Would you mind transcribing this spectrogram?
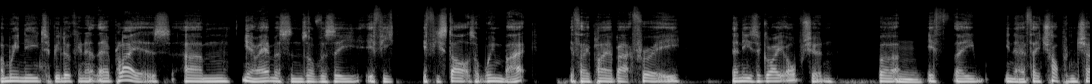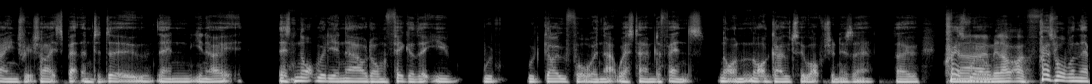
and we need to be looking at their players. Um, you know, Emerson's obviously if he if he starts at wing back, if they play a back three, then he's a great option. But Mm. if they, you know, if they chop and change, which I expect them to do, then you know, there's not really a nailed on figure that you would would go for in that West Ham defence. Not not a go to option, is there? So Cresswell, No, I mean, I've Cresswell when they're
